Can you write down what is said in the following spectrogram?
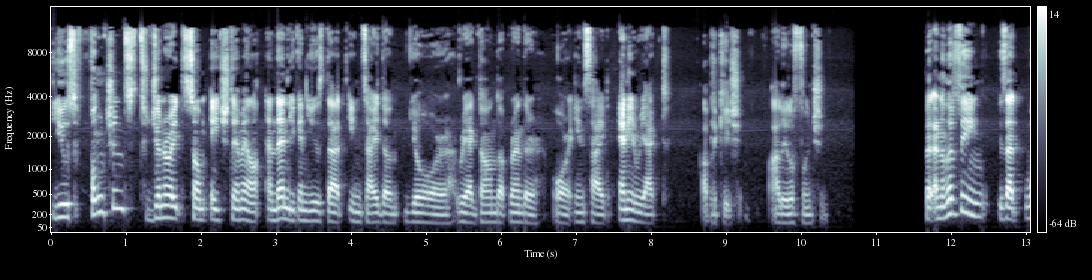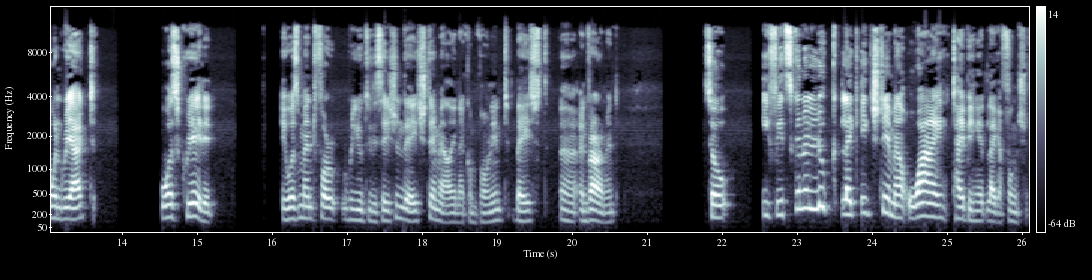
use functions to generate some HTML and then you can use that inside your React render or inside any React application, a little function. But another thing is that when React was created, it was meant for reutilization the HTML in a component-based uh, environment. So if it's gonna look like HTML, why typing it like a function?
